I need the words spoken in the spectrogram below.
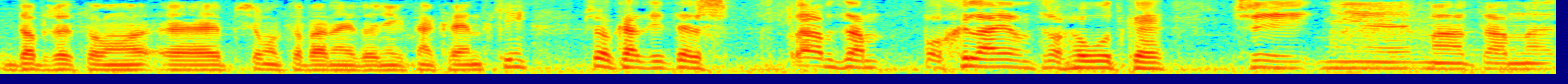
dobrze są e, przymocowane do nich nakrętki. Przy okazji też sprawdzam, pochylając trochę łódkę, czy nie ma tam e,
